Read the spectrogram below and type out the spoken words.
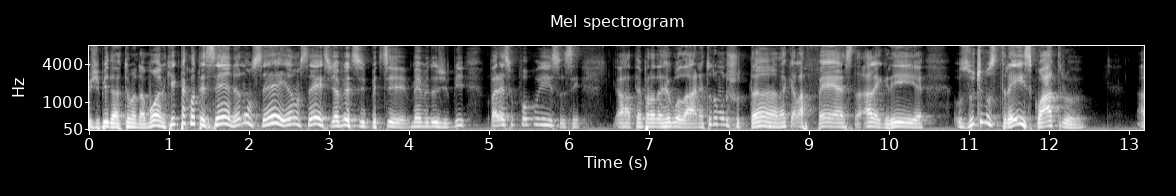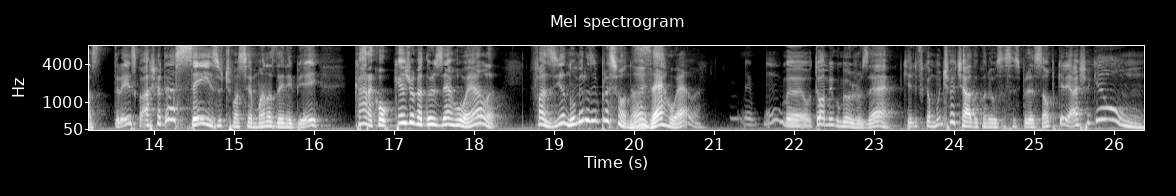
gibi da turma da Mônica? O que, que tá acontecendo? Eu não sei, eu não sei. Você já viu esse, esse meme do gibi? Parece um pouco isso, assim. A temporada regular, né? Todo mundo chutando, aquela festa, alegria. Os últimos três, quatro as três, acho que até as seis últimas semanas da NBA, cara, qualquer jogador Zé Ruela fazia números impressionantes. Zé Ruela? Um, é, eu tenho um amigo meu, José, que ele fica muito chateado quando eu uso essa expressão, porque ele acha que é um.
